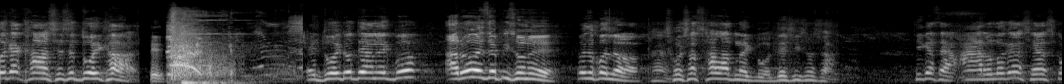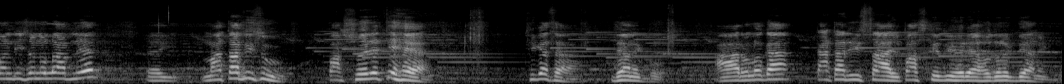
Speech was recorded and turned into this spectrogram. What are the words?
লোকে খাওয়া শেষে দই খায় এই দইটা দেয়া নাকবো আর ওই যে পিছনে ওই যে কইলো হ্যাঁ। শসা সালাদ নাকবো দেশি শসা। ঠিক আছে আর লোকে শেষ কন্ডিশন হলো আপনার এই মাথা পিছু পাঁচশো রেটে হ্যাঁ ঠিক আছে দেয়া নাকবো আর লগা কাটারি চাল পাঁচ কেজি হরে হজনক দেয়া নাকবো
